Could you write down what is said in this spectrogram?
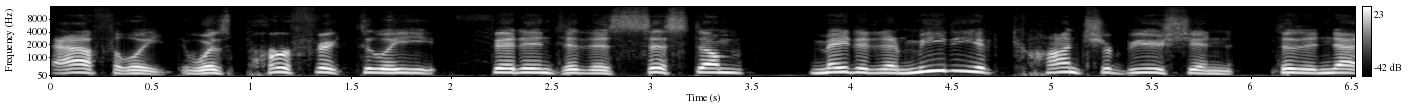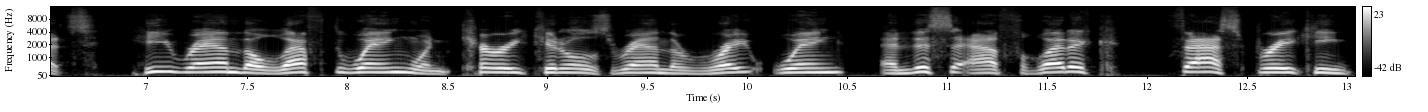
athlete was perfectly fit into this system, made an immediate contribution to the Nets. He ran the left wing when Kerry Kittles ran the right wing, and this athletic, fast breaking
